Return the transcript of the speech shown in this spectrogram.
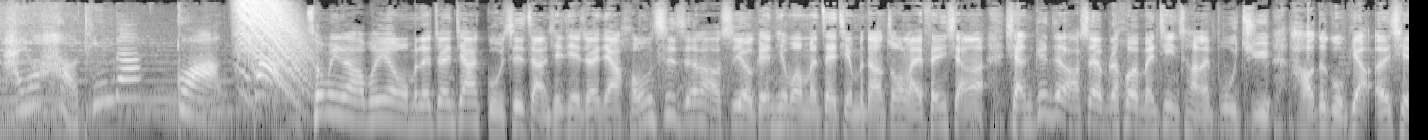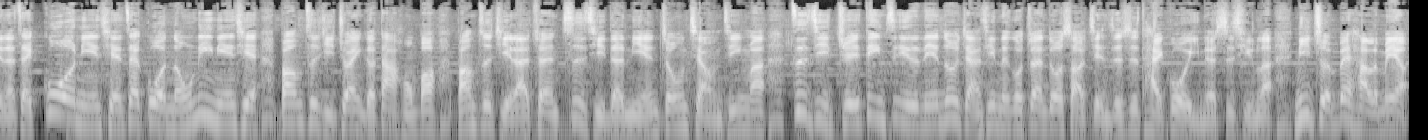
还有好听的广告。聪明的好朋友，我们的专家股市涨跌见专家洪世哲老师有跟听我们在节目当中来分享啊，想跟着老师我们的会员们进场来布局好的股票，而且呢，在过年前，在过农历年前，帮自己赚一个大红包，帮自己来赚自己的年终奖金吗？自己决定自己的年终奖金能够赚多少，简直是太过瘾的事情了。你准备好了没有？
